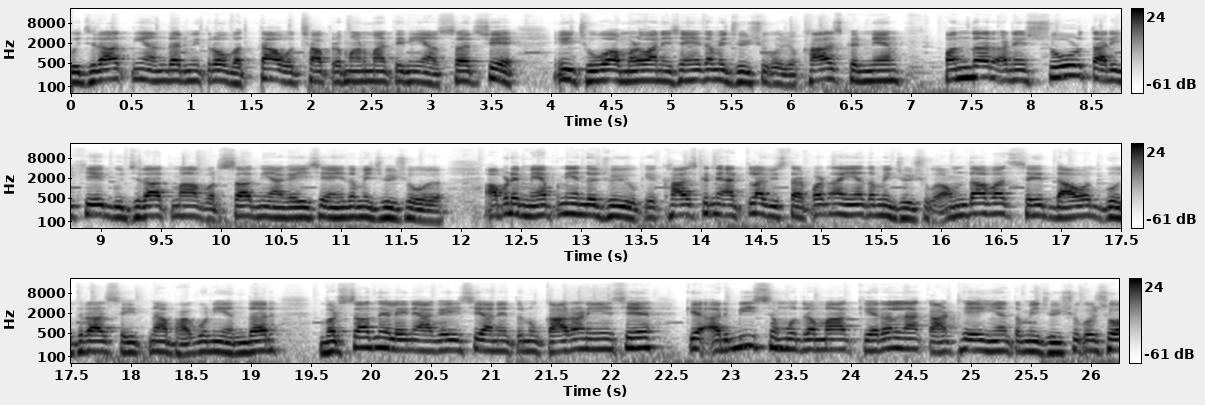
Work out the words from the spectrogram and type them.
ગુજરાતની અંદર મિત્રો વધતા ઓછા પ્રમાણમાં તેની અસર છે, એ જોવા મળવાની છે. અહીં તમે જોઈ શકો છો. ખાસ કરીને પંદર અને સોળ તારીખે ગુજરાતમાં વરસાદની આગાહી છે. અહીં તમે જોઈશો, આપણે મેપની અંદર જોયું કે ખાસ કરીને આટલા વિસ્તાર પણ અહીંયા તમે જોઈ શકો અમદાવાદ સહિત દાહોદ, ગોધરા સહિતના ભાગોની અંદર વરસાદને લઈને આગાહી છે અને તેનું કારણ એ છે કે અરબી સમુદ્રમાં કેરળના કાંઠે અહીંયા તમે જોઈ શકો છો.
